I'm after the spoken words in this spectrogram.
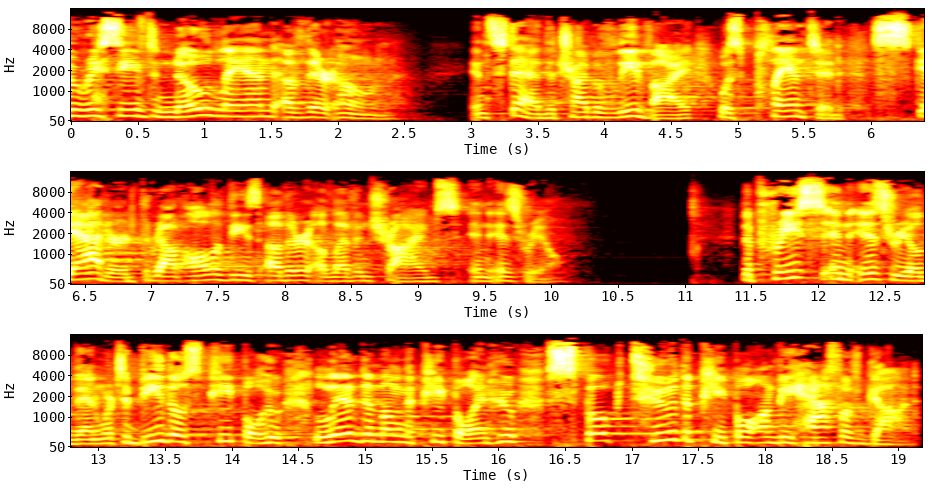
who received no land of their own. Instead, the tribe of Levi was planted, scattered throughout all of these other 11 tribes in Israel. The priests in Israel then were to be those people who lived among the people and who spoke to the people on behalf of God.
